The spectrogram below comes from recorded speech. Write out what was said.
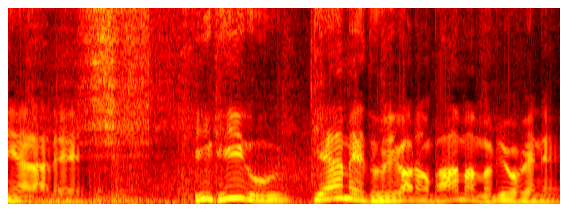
နေရတာလဲဒီခီးကိုပြန်မယ်သူတွေကတော့ဘာမှမပြောဘဲနဲ့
